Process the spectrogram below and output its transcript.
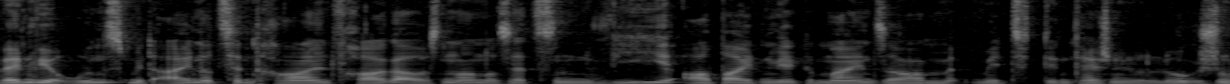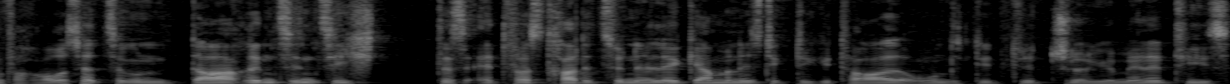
wenn wir uns mit einer zentralen Frage auseinandersetzen, wie arbeiten wir gemeinsam mit den technologischen Voraussetzungen. Und darin sind sich das etwas traditionelle Germanistik Digital und die Digital Humanities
